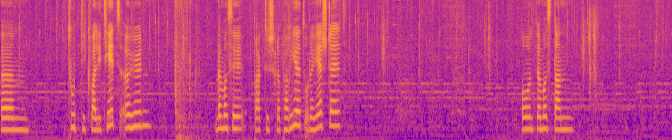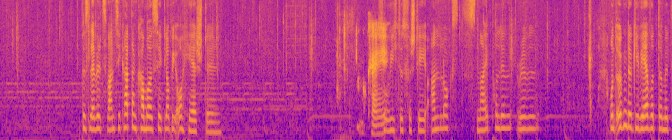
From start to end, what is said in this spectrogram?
Ähm, tut die Qualität erhöhen, wenn man sie praktisch repariert oder herstellt. Und wenn man es dann bis Level 20 hat, dann kann man sie, glaube ich, auch herstellen. Okay. So wie ich das verstehe. Unlocks Sniper Level-. Und irgendein Gewehr wird damit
